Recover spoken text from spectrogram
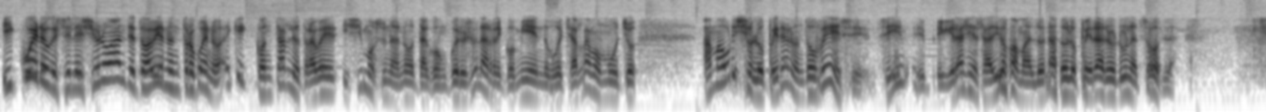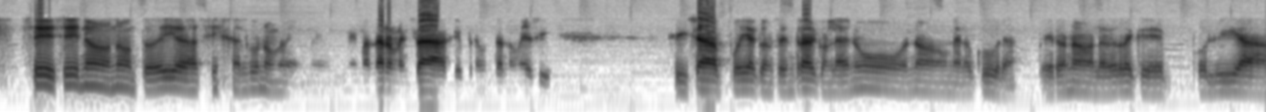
y Cuero, que se lesionó antes, todavía no entró. Bueno, hay que contarle otra vez. Hicimos una nota con Cuero, yo la recomiendo porque charlamos mucho. A Mauricio lo operaron dos veces, ¿sí? Eh, eh, gracias a Dios a Maldonado lo operaron una sola. Sí, sí, no, no, todavía sí, algunos me, mandaron mensajes preguntándome si, si ya podía concentrar con la NU, no, una locura. Pero no, la verdad que volví a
